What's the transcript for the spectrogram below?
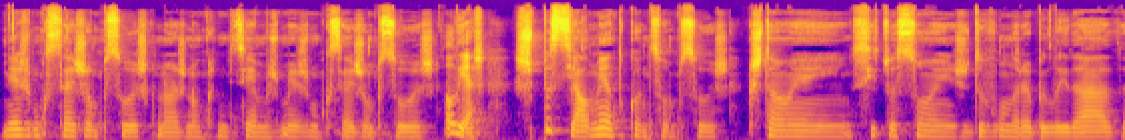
mesmo que sejam pessoas que nós não conhecemos, mesmo que sejam pessoas, aliás, especialmente quando são pessoas que estão em situações de vulnerabilidade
